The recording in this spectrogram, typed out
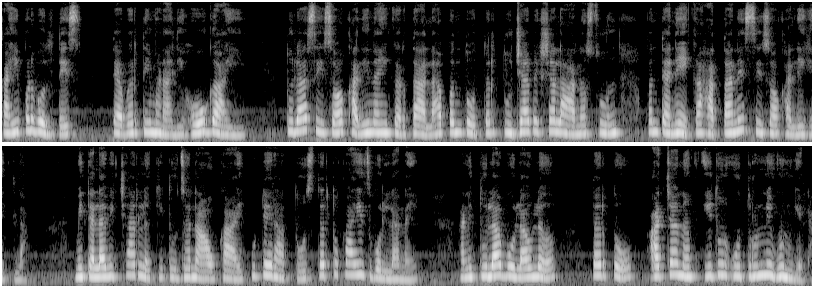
काही पण बोलतेस. त्यावर ती म्हणाली हो ग आई. तुला सीसॉ खाली नाही करता आला पण तो तर तुझ्यापेक्षा लहान असून पण त्याने एका हातानेच सीसॉ खाली घेतला. मी त्याला विचारलं की तुझं नाव काय? कुठे राहतोस? तर तो काहीच बोलला नाही. आणि तुला बोलावलं तर तो अचानक इथून उतरून निघून गेला.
